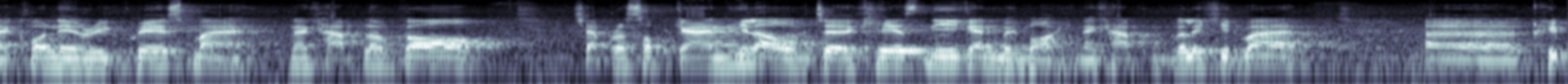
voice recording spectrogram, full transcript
าย ๆ คนใน Request มานะครับ แล้วก็จากประสบการณ์ที่เราเจอเคสนี้กันบ่อย ๆ นะครับ ผมก็เลยคิดว่าคลิป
